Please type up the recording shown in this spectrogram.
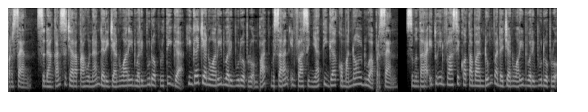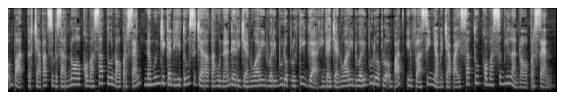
persen. Sedangkan secara tahunan dari Januari 2023 hingga Januari 2024, besaran inflasinya 3,02 persen. Sementara itu inflasi kota Bandung pada Januari 2024 tercatat sebesar 0,10 persen, namun jika dihitung secara tahunan dari Januari 2023 hingga Januari 2024, inflasinya mencapai 1,90 persen.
